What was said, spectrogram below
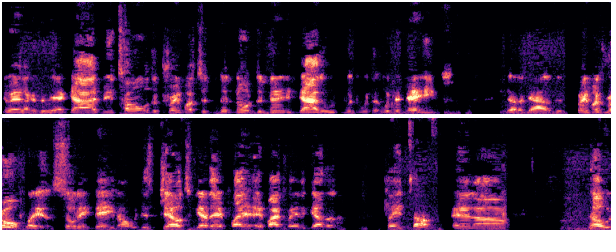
You had like we had guys. Me and Tone was pretty much the the, the name guys with, with, with, the, with the names. The other guys were pretty much role players. So they, they you know, we just gelled together. Everybody, everybody played together, played tough, and uh, you know,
